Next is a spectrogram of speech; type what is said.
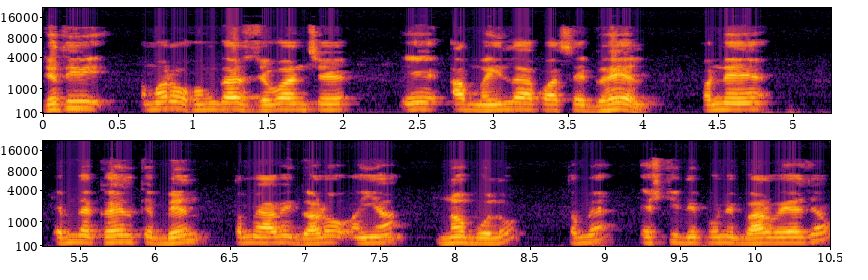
જેથી અમારો હોમગાર્ડ જવાન છે એ આ મહિલા પાસે ગયેલ અને એમને કહેલ કે, બેન, તમે આવી ગાળો અહીંયા ન બોલો. તમે એસટી ડેપોની બહાર વયા જાઓ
